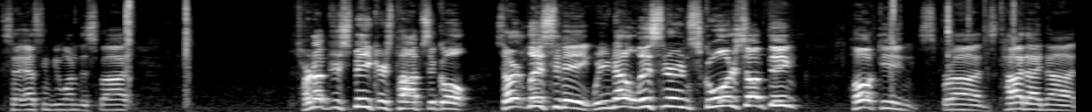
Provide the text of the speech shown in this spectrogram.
sa- asking if he wanted the spot. Turn up your speakers, Popsicle. Start listening. Were you not a listener in school or something? Hawkins, bronze, tie-dye.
